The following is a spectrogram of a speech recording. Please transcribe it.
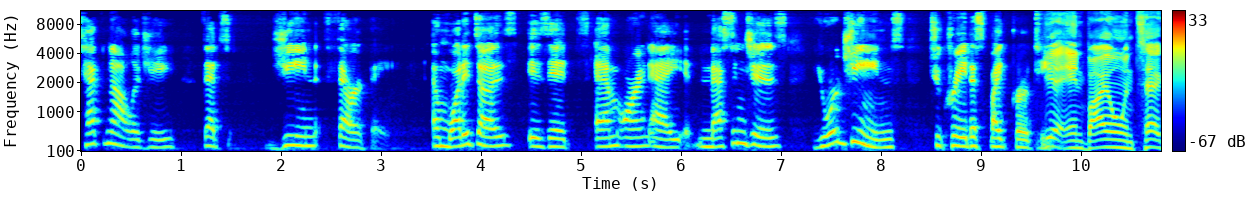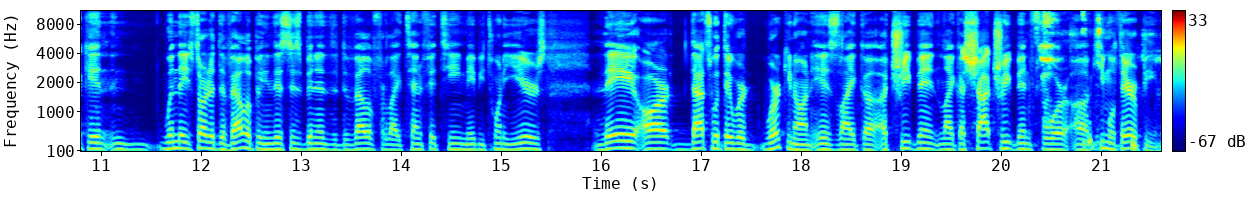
technology that's gene therapy. And what it does is it's mrna. It messages your genes to create a spike protein. Yeah, and BioNTech, and, and when they started developing this, has been in the develop for like 10, 15, maybe 20 years. They are, that's what they were working on is like a, a treatment, like a shot treatment for uh, chemotherapy.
